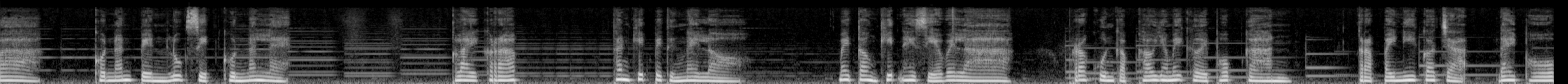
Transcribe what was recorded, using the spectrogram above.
ว่า คนนั้นเป็นลูกศิษย์คุณนั่นแหละ ใครครับ ท่านคิดไปถึงนายหล่อ ไม่ต้องคิดให้เสียเวลา เพราะคุณกับเขายังไม่เคยพบกัน กลับไปนี่ก็จะได้พบ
